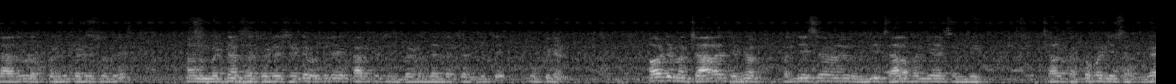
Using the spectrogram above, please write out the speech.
సార్ కూడా ఒక్కరికి ఫెడరేషన్ ఉంది. మనం పెట్టాం సార్ ఫెడరేషన్ అంటే వదిలే కార్పొరేషన్ బెటర్ దాని తప్పని చెప్పి ఒప్పినాం. కాబట్టి మనం చాలా పనిచేసే ఉంది చాలా పని చేయాల్సి ఉంది చాలా తక్కువ పని చేసాం ఇంకా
